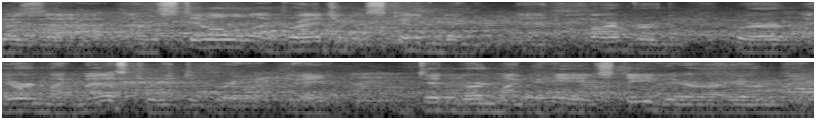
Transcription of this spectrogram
was uh, I was still a graduate student at Harvard, where I earned my master's degree. I didn't earn my PhD there. I earned my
